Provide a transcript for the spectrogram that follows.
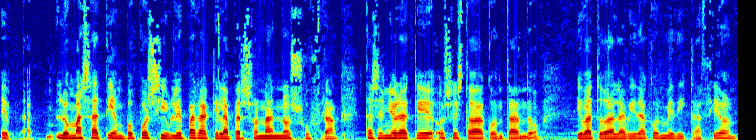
eh, lo más a tiempo posible para que la persona no sufra. Esta señora que os estaba contando lleva toda la vida con medicación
